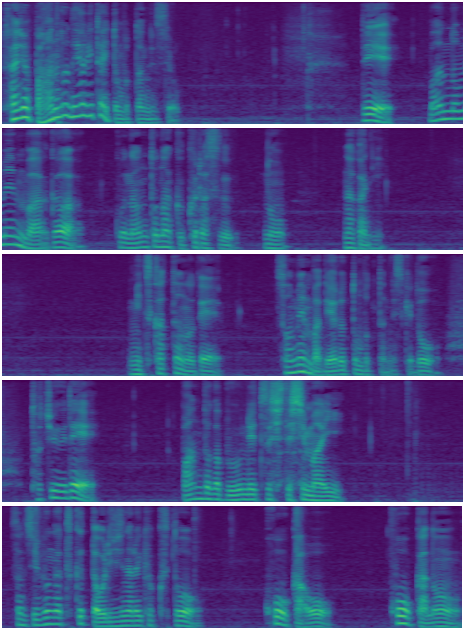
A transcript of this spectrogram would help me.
最初はバンドでやりたいと思ったんですよ。でバンドメンバーがこうなんとなくクラスの中に見つかったのでそのメンバーでやろうと思ったんですけど途中でバンドが分裂してしまいその自分が作ったオリジナル曲と効果を効果の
